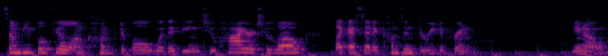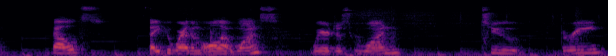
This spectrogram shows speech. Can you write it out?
Some people feel uncomfortable with it being too high or too low. Like I said, it comes in three different, you know, belts so that you can wear them all at once. Wear just one, two, three.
